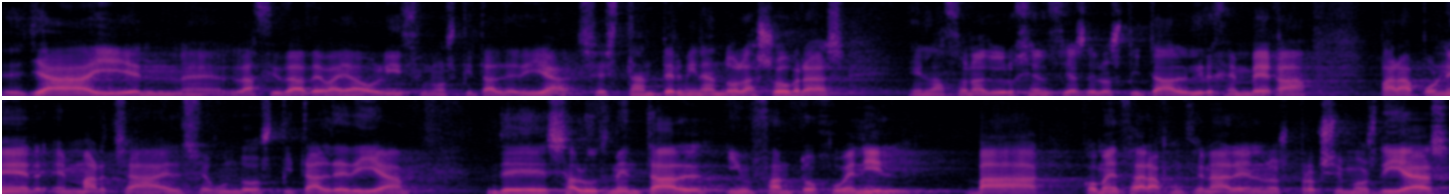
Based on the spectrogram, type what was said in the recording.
Eh, ya hay en la ciudad de Valladolid un hospital de día. Se están terminando las obras en la zona de urgencias del Hospital Virgen Vega para poner en marcha el segundo hospital de día de salud mental infanto-juvenil. Va a comenzar a funcionar en los próximos días.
